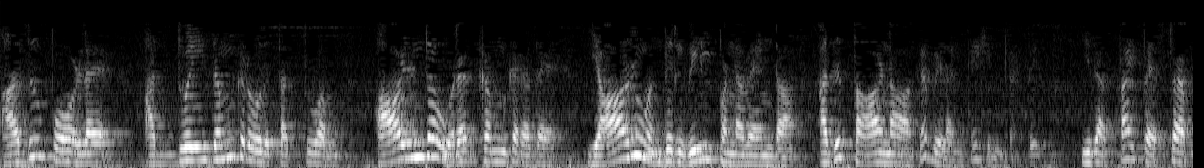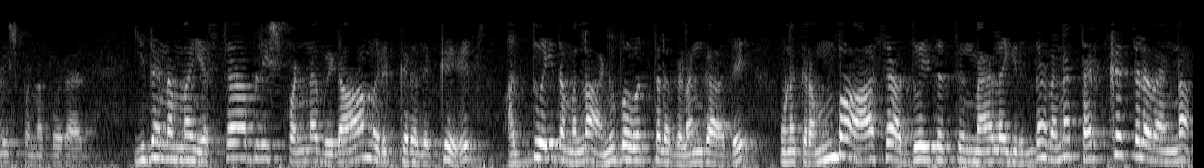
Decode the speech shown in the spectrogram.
அதுபோல அத்வைதம்ங்கிற ஒரு தத்துவம் ஆழ்ந்த உறக்கம்ங்கிறத யாரும் வந்து ரிவீல் பண்ண வேண்டாம். அது தானாக விளங்குகின்றது. இதத்தான் இப்ப எஸ்டாப்ளிஷ் பண்ண போறார். இதை நம்ம எஸ்டாப்ளிஷ் பண்ண விடாம இருக்கிறதுக்கு அத்வைதம் எல்லாம் அனுபவத்துல விளங்காது. உனக்கு ரொம்ப ஆசை அத்வைதத்தின் மேல இருந்தா வேணா தர்க்கத்துல வேணா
